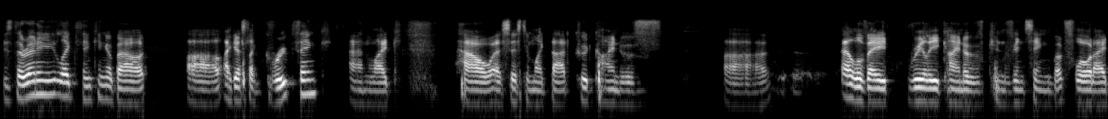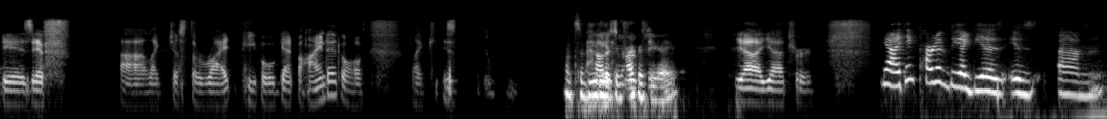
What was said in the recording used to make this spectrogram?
Is there any like thinking about, uh, I guess, like groupthink and like how a system like that could kind of uh, elevate really kind of convincing but flawed ideas if uh, like just the right people get behind it or like is that's the beauty of democracy right? yeah yeah true. Yeah i think part of the idea is, is um,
